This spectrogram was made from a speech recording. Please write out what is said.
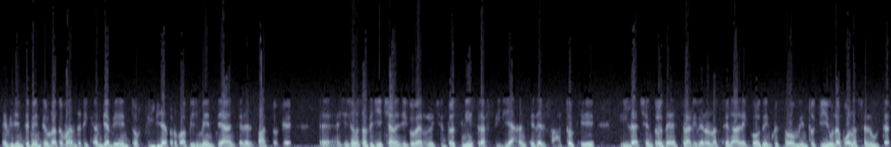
evidentemente una domanda di cambiamento, figlia probabilmente anche del fatto che eh, ci sono stati dieci anni di governo di centrosinistra, figlia anche del fatto che il centrodestra a livello nazionale gode in questo momento di una buona salute.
